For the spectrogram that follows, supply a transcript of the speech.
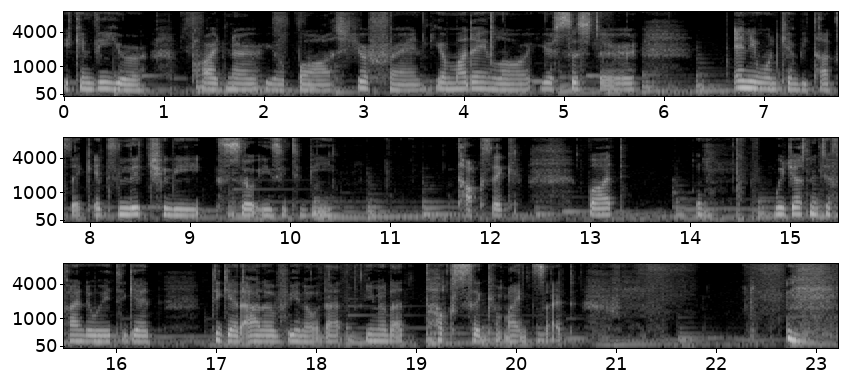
It can be your partner, your boss, your friend, your mother in law, your sister. Anyone can be toxic. It's literally so easy to be toxic. But we just need to find a way to get to get out of, you know, that you know that toxic mindset.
